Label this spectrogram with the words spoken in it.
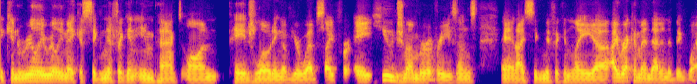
it can really, really make a significant impact on page loading of your website for a huge number of reasons. And I significantly, uh, I recommend that in a big way.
